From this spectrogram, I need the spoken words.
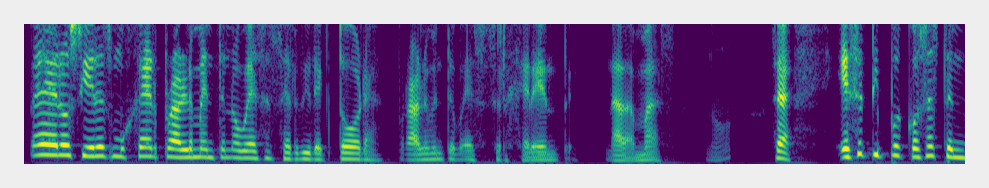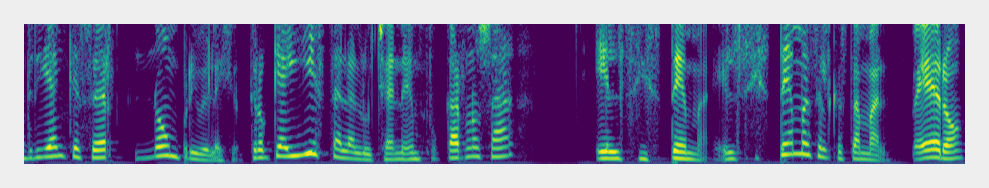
Pero si eres mujer, probablemente no vayas a ser directora, probablemente vayas a ser gerente, nada más. O sea, ese tipo de cosas tendrían que ser no un privilegio. Creo que ahí está la lucha, en enfocarnos a el sistema. El sistema es el que está mal, pero,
